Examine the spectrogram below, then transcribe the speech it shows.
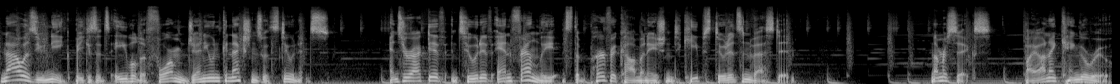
NAO is unique because it's able to form genuine connections with students. Interactive, intuitive, and friendly, it's the perfect combination to keep students invested. Number 6. Bionic Kangaroo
